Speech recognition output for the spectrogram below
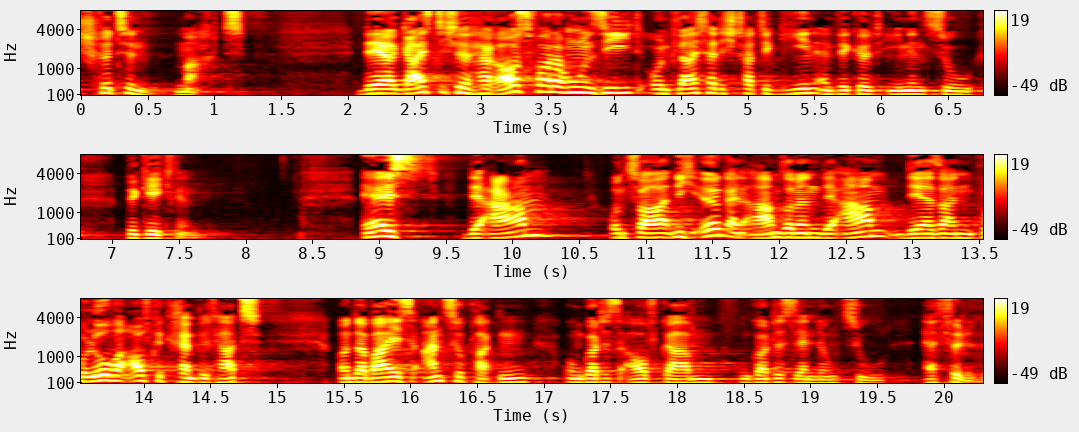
Schritten macht, der geistliche Herausforderungen sieht und gleichzeitig Strategien entwickelt, ihnen zu begegnen. Er ist der Arm, und zwar nicht irgendein Arm, sondern der Arm, der seinen Pullover aufgekrempelt hat und dabei ist anzupacken, um Gottes Aufgaben und Gottes Sendung zu erfüllen.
